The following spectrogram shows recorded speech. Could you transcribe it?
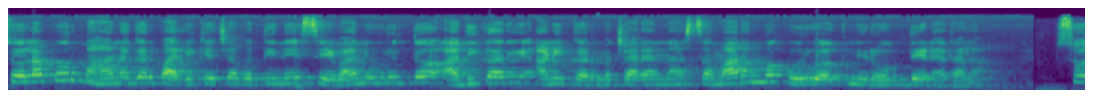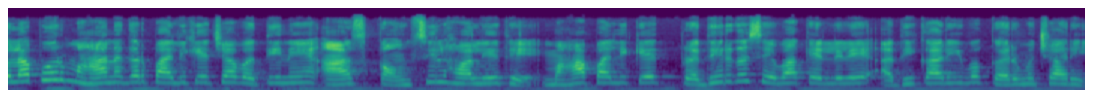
सोलापूर महानगरपालिकेच्या वतीने सेवानिवृत्त अधिकारी आणि कर्मचाऱ्यांना समारंभपूर्वक निरोप देण्यात आला. सोलापूर महानगरपालिकेच्या वतीने आज काउन्सिल हॉल येथे महापालिकेत प्रदीर्घ सेवा केलेले अधिकारी व कर्मचारी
